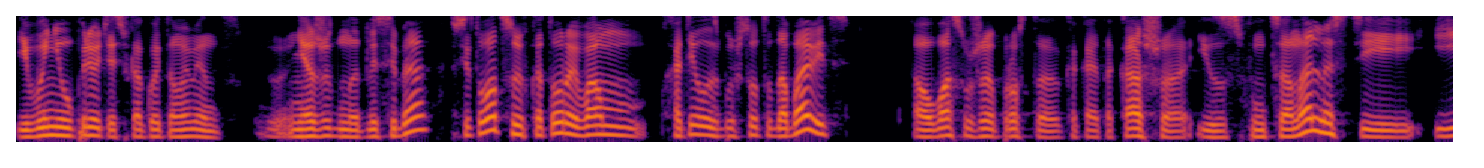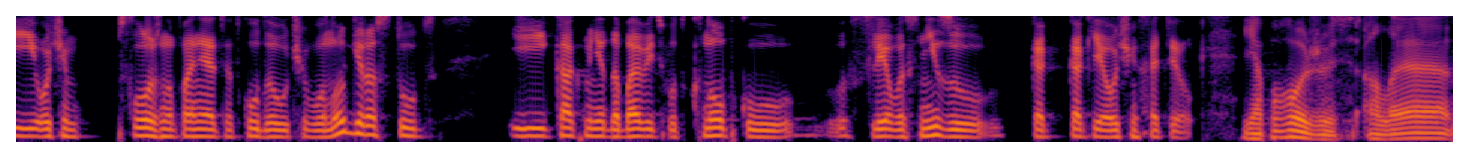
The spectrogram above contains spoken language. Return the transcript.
И вы не упретесь в какой-то момент э, неожиданно для себя в ситуацию, в которой вам хотелось бы что-то добавить, а у вас уже просто какая-то каша из функциональностей, и очень сложно понять, откуда у чего ноги растут, и как мне добавить вот кнопку слева снизу, как, как я очень хотел. Я погоджуюсь, але,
